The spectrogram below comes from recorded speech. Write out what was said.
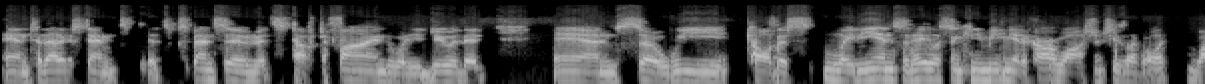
And to that extent, it's expensive, it's tough to find. What do you do with it? And so we called this lady in, said, Hey, listen, can you meet me at a car wash? And she's like, Well, why,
